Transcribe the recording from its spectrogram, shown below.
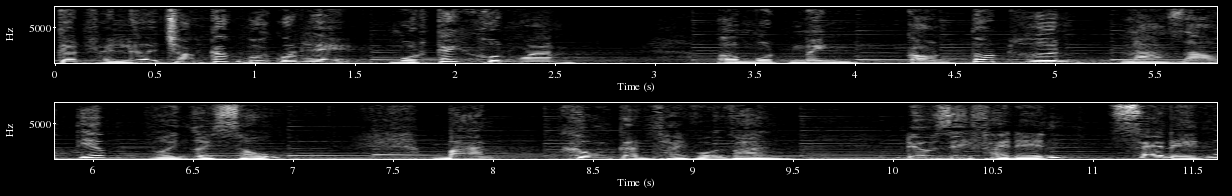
Cần phải lựa chọn các mối quan hệ một cách khôn ngoan. Ở một mình còn tốt hơn là giao tiếp với người xấu. Bạn không cần phải vội vàng. Điều gì phải đến sẽ đến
